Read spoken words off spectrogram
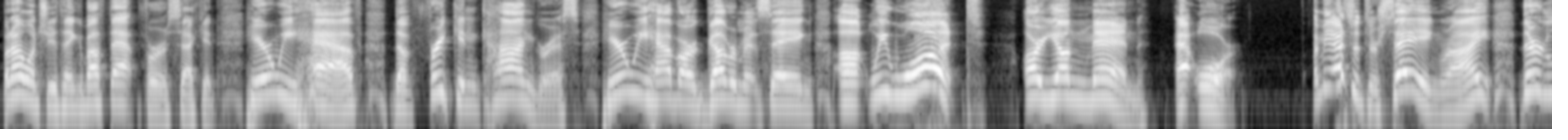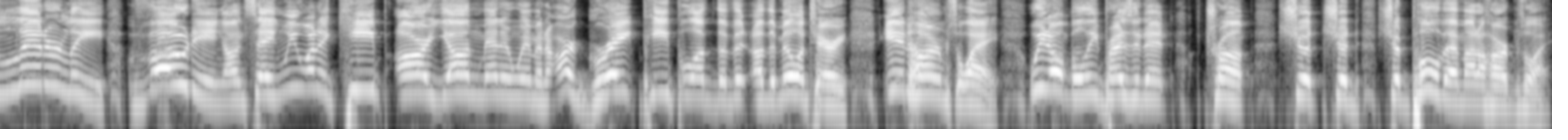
But I want you to think about that for a second. Here we have the freaking Congress. Here we have our government saying, uh, we want our young men at war. I mean, that's what they're saying, right? They're literally voting on saying we want to keep our young men and women, our great people of the of the military, in harm's way. We don't believe President Trump should should should pull them out of harm's way.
